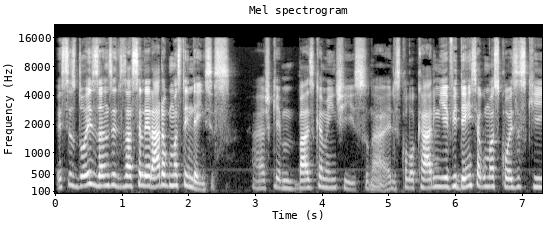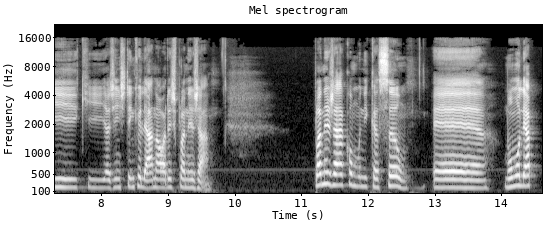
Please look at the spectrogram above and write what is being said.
esses dois anos eles aceleraram algumas tendências. Acho que é basicamente isso, né? Eles colocaram em evidência algumas coisas que, que a gente tem que olhar na hora de planejar. Planejar a comunicação é... Vamos olhar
